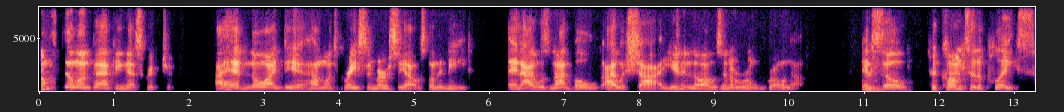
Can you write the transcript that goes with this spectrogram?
I'm still unpacking that scripture. I had no idea how much grace and mercy I was going to need. And I was not bold. I was shy. You didn't know I was in a room growing up. And mm-hmm. so to come to the place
